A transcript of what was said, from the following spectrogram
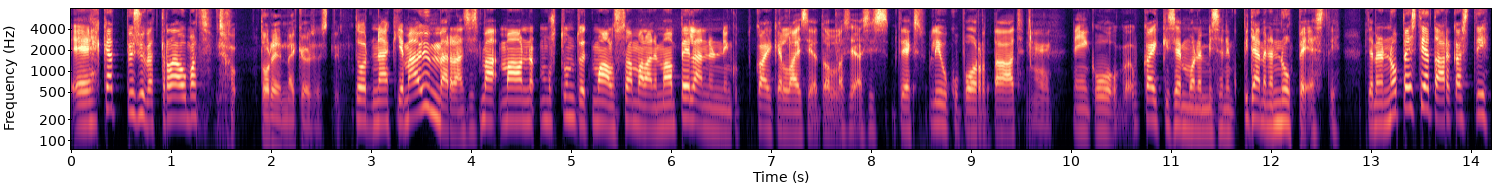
ehkä pysyvät traumat. Todennäköisesti. Todennäköisesti. Ja mä ymmärrän, siis mä, mä on, musta tuntuu, että mä oon ollut samanlainen. Mä oon pelännyt niin kaikenlaisia tollaisia, siis tiedätkö, liukuportaat, No. niin kuin kaikki semmoinen, missä niin kuin pitää mennä nopeasti. Pitää mennä nopeasti ja tarkasti.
